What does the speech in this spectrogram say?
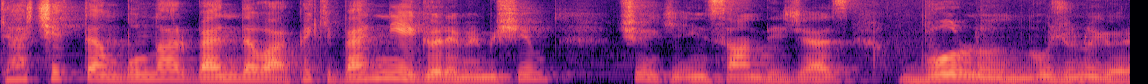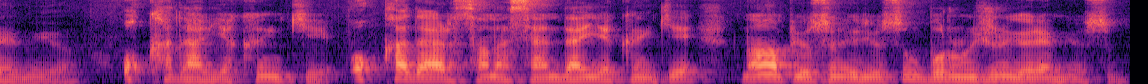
gerçekten bunlar bende var. Peki ben niye görememişim? Çünkü insan diyeceğiz burnunun ucunu göremiyor. O kadar yakın ki, o kadar sana senden yakın ki ne yapıyorsun ediyorsun burnun ucunu göremiyorsun.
